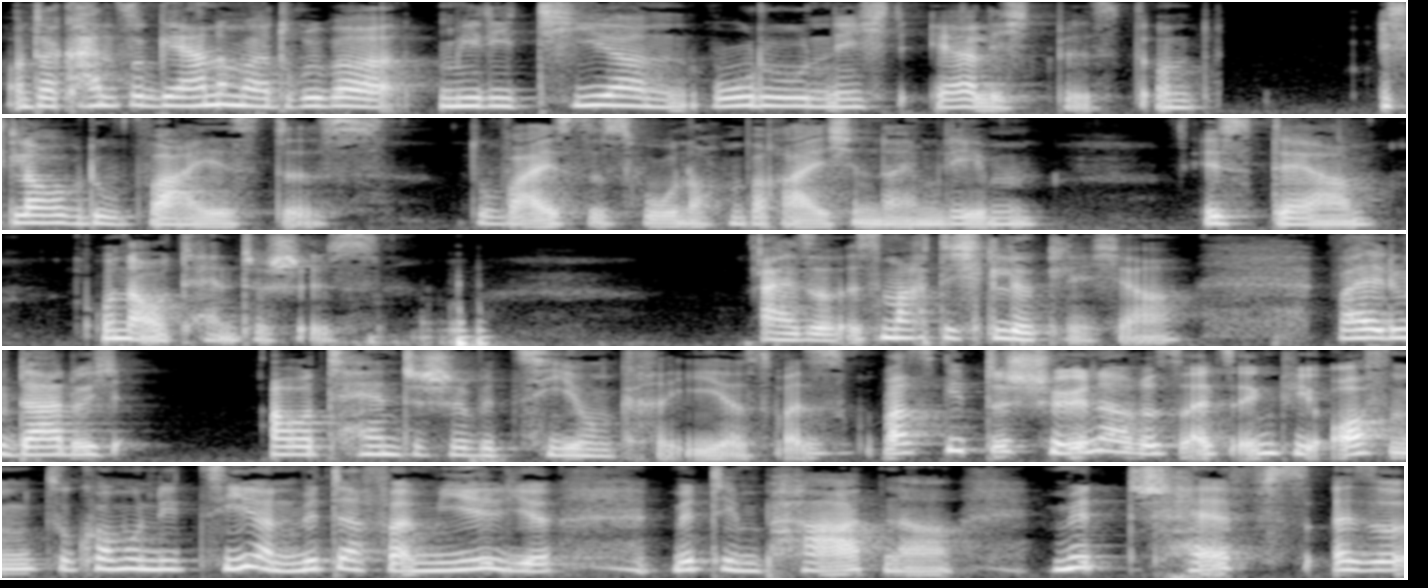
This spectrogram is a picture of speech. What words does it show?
Und da kannst du gerne mal drüber meditieren, wo du nicht ehrlich bist. Und ich glaube, du weißt es. Du weißt es, wo noch ein Bereich in deinem Leben ist, der unauthentisch ist. Also, es macht dich glücklicher, weil du dadurch authentische Beziehung kreierst. Was, was gibt es Schöneres, als irgendwie offen zu kommunizieren mit der Familie, mit dem Partner, mit Chefs? Also,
